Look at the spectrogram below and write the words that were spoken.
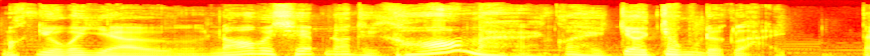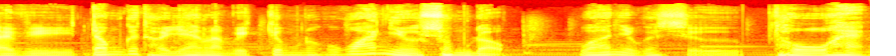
Mặc dù bây giờ nó với sếp nó thì khó mà có thể chơi chung được lại tại vì trong cái thời gian làm việc chung nó có quá nhiều xung đột, quá nhiều cái sự thù hằn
